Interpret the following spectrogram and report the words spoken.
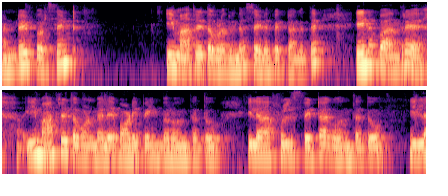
ಹಂಡ್ರೆಡ್ ಪರ್ಸೆಂಟ್ ಈ ಮಾತ್ರೆ ತಗೊಳ್ಳೋದ್ರಿಂದ ಸೈಡ್ ಎಫೆಕ್ಟ್ ಆಗುತ್ತೆ. ಏನಪ್ಪ ಅಂದರೆ ಈ ಮಾತ್ರೆ ತಗೊಂಡ್ಮೇಲೆ ಬಾಡಿ ಪೇಯ್ನ್ ಬರುವಂಥದ್ದು, ಇಲ್ಲ ಫುಲ್ ಸ್ವೆಟ್ ಆಗುವಂಥದ್ದು, ಇಲ್ಲ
